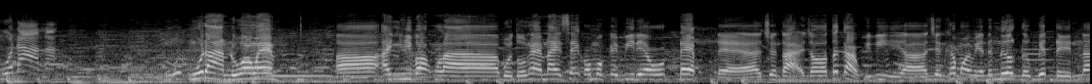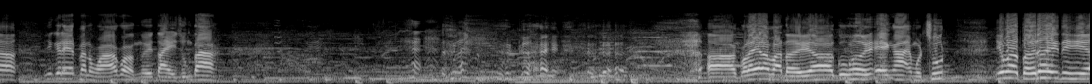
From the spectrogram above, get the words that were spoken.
Múa đàn ạ. Múa, múa đàn đúng không em? À, anh hy vọng là buổi tối ngày hôm nay sẽ có một cái video đẹp để truyền tải cho tất cả quý vị uh, trên khắp mọi miền đất nước được biết đến uh, những cái nét văn hóa của người Tày chúng ta. à, có lẽ là bạn ấy uh, cũng hơi e ngại một chút. Nhưng mà tới đây thì uh,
